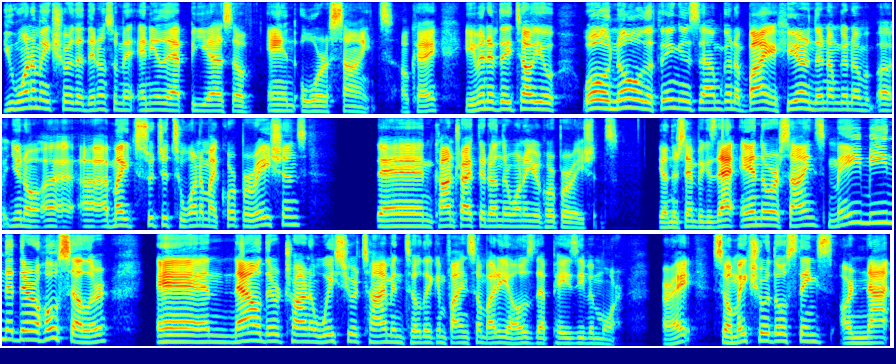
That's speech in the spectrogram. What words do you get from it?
you want to make sure that they don't submit any of that BS of and or signs, okay? Even if they tell you, well, no, the thing is I'm going to buy it here and then I'm going to, uh, you know, I, I might switch it to one of my corporations, then contract it under one of your corporations. You understand? Because that and or signs may mean that they're a wholesaler and now they're trying to waste your time until they can find somebody else that pays even more. All right. So make sure those things are not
